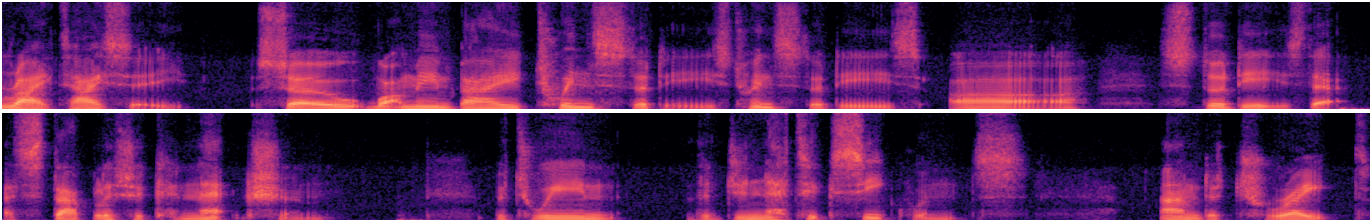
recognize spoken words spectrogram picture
Right, I see. So, what I mean by twin studies, twin studies are studies that establish a connection between the genetic sequence and a trait.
